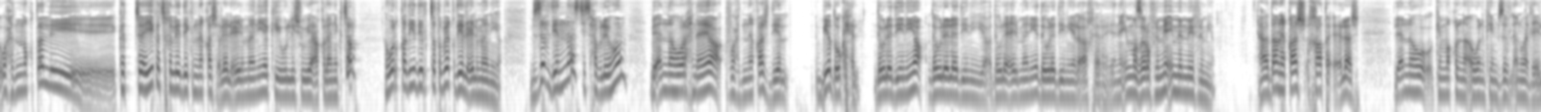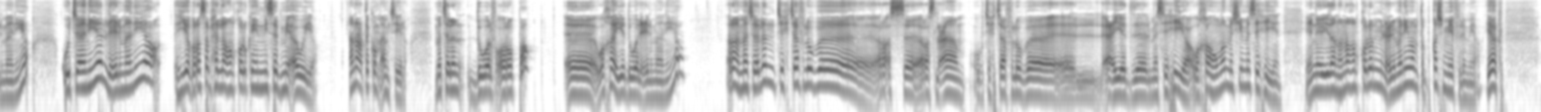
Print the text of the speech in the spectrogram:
واحد النقطة اللي كت هي كتخلي ديك النقاش على العلمانية كيولي شوية عقلاني أكثر هو القضية ديال التطبيق ديال العلمانية. بزاف ديال الناس تيسحب ليهم بأنه راه حنايا في واحد النقاش ديال بيض وكحل. دولة دينية دولة لا دينية دولة علمانية دولة دينية إلى آخره. يعني إما 0% إما 100% هذا نقاش خاطئ. علاش؟ لأنه كما قلنا أولا كاين بزاف الأنواع العلمانية. وثانيا العلمانية هي براسها بحال غنقولوا كاين نسب مئوية. أنا أعطيكم أمثلة. مثلا الدول في أوروبا أه واخا هي دول علمانية. راه مثلا تحتفلوا براس رأس العام وتحتفلوا بالأعياد المسيحية واخا هما ماشي مسيحيين. يعني اذا هنا غنقولوا من العلمانيه ما مطبقاش 100% ياك.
